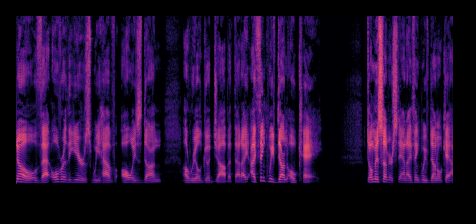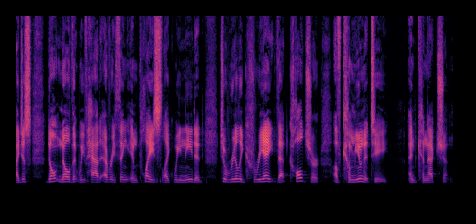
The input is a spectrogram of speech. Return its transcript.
know that over the years we have always done a real good job at that. I, I think we've done okay. Don't misunderstand. I think we've done okay. I just don't know that we've had everything in place like we needed to really create that culture of community and connection.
